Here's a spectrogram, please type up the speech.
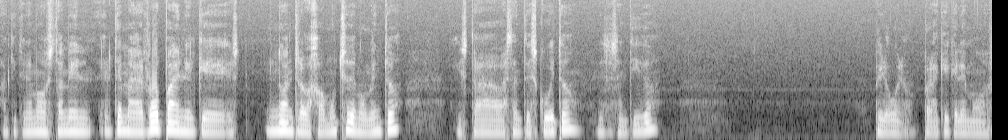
Aquí tenemos también el tema de ropa en el que no han trabajado mucho de momento. Está bastante escueto en ese sentido. Pero bueno, ¿para qué queremos?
